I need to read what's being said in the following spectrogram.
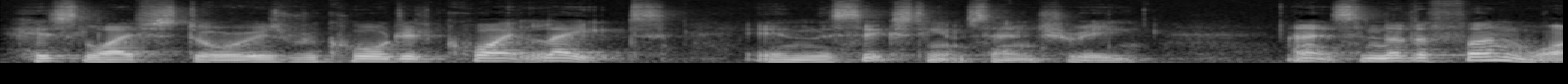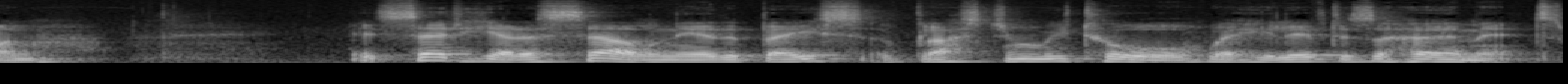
His life story is recorded quite late in the 16th century, and it's another fun one. It's said he had a cell near the base of Glastonbury Tor where he lived as a hermit.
